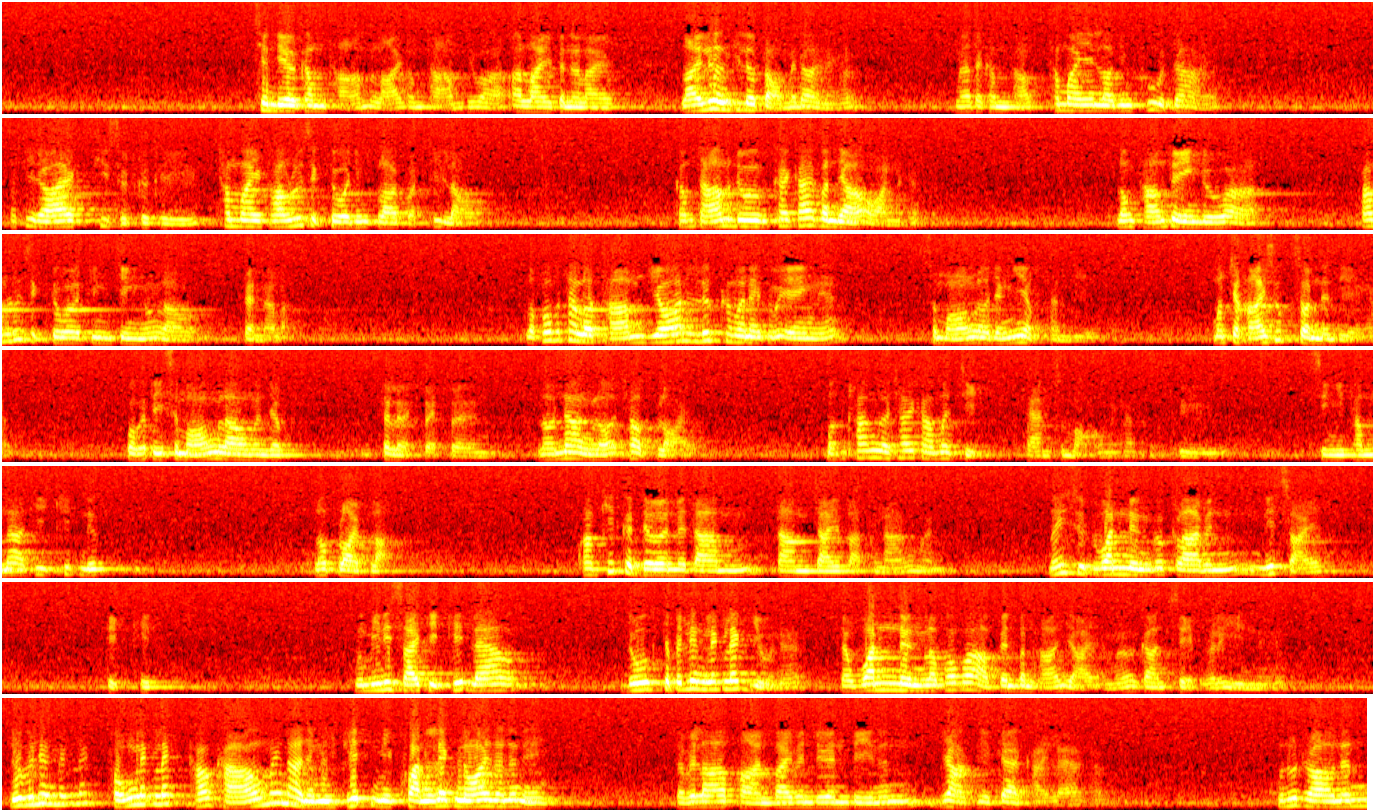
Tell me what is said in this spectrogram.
เช่นเดียวคำถามหลายคำถามที่ว่าอะไรเป็นอะไร หลายเรื่องที่เราตอบไม่ได้นะครับ แม้แต่คำถามทำไมเราจึงพูดได้และที่ร้ายที่สุดก็คือทำไมความรู้สึกตัวจึงปรากฏที่เราคำถามมันดูคล้ายๆปัญญาอ่อนนะครับลองถามตัวเองดูว่า ความรู้สึกตัวจริง ๆ ของเราเป็นอะไรเราพบว่าถ้าเราถามย้อนลึกเข้ามาในตัวเองเนี่ยสมองเราจะเงียบทันที มันจะหายซุกซนทันทีครับ ปกติสมองเรามันจะเตลิดเปิดเปิงเรานั่งเราชอบปล่อย บางครั้งเราใช้คำว่าจิตแทนสมองนะครับ คือสิ่งที่ทำหน้าที่คิดนึก เราปล่อยปลับความคิดก็เดินไปตามตามใจปรารถนาของมัน ในสุดวันหนึ่งก็กลายเป็นนิสัยติดคิดมันมีนิสัยติดคิดแล้ว ดูจะเป็นเรื่องเล็ก ๆ อยู่นะแต่วันหนึ่งเราพบว่าเป็นปัญหาใหญ่เหมือนการเสพเฮโรอีนนะดูเป็นเรื่องเล็กๆผงเล็ก ๆ ขาวๆไม่น่าจะมีพิษมีควันเล็กน้อยเท่านั้นเอง แต่เวลาผ่านไปเป็นเดือนปีนั้น ยากที่แก้ไขแล้วครับมนุษย์เรานั้น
